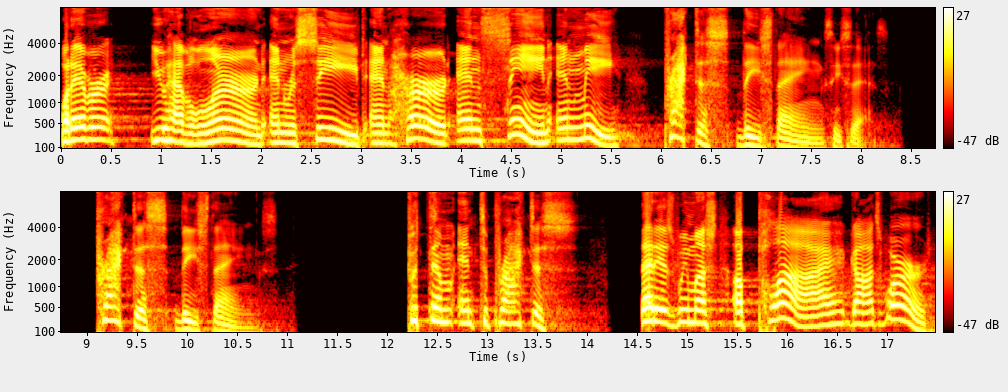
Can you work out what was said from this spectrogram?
Whatever you have learned and received and heard and seen in me, practice these things, he says. Practice these things. Put them into practice. That is, we must apply God's word.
